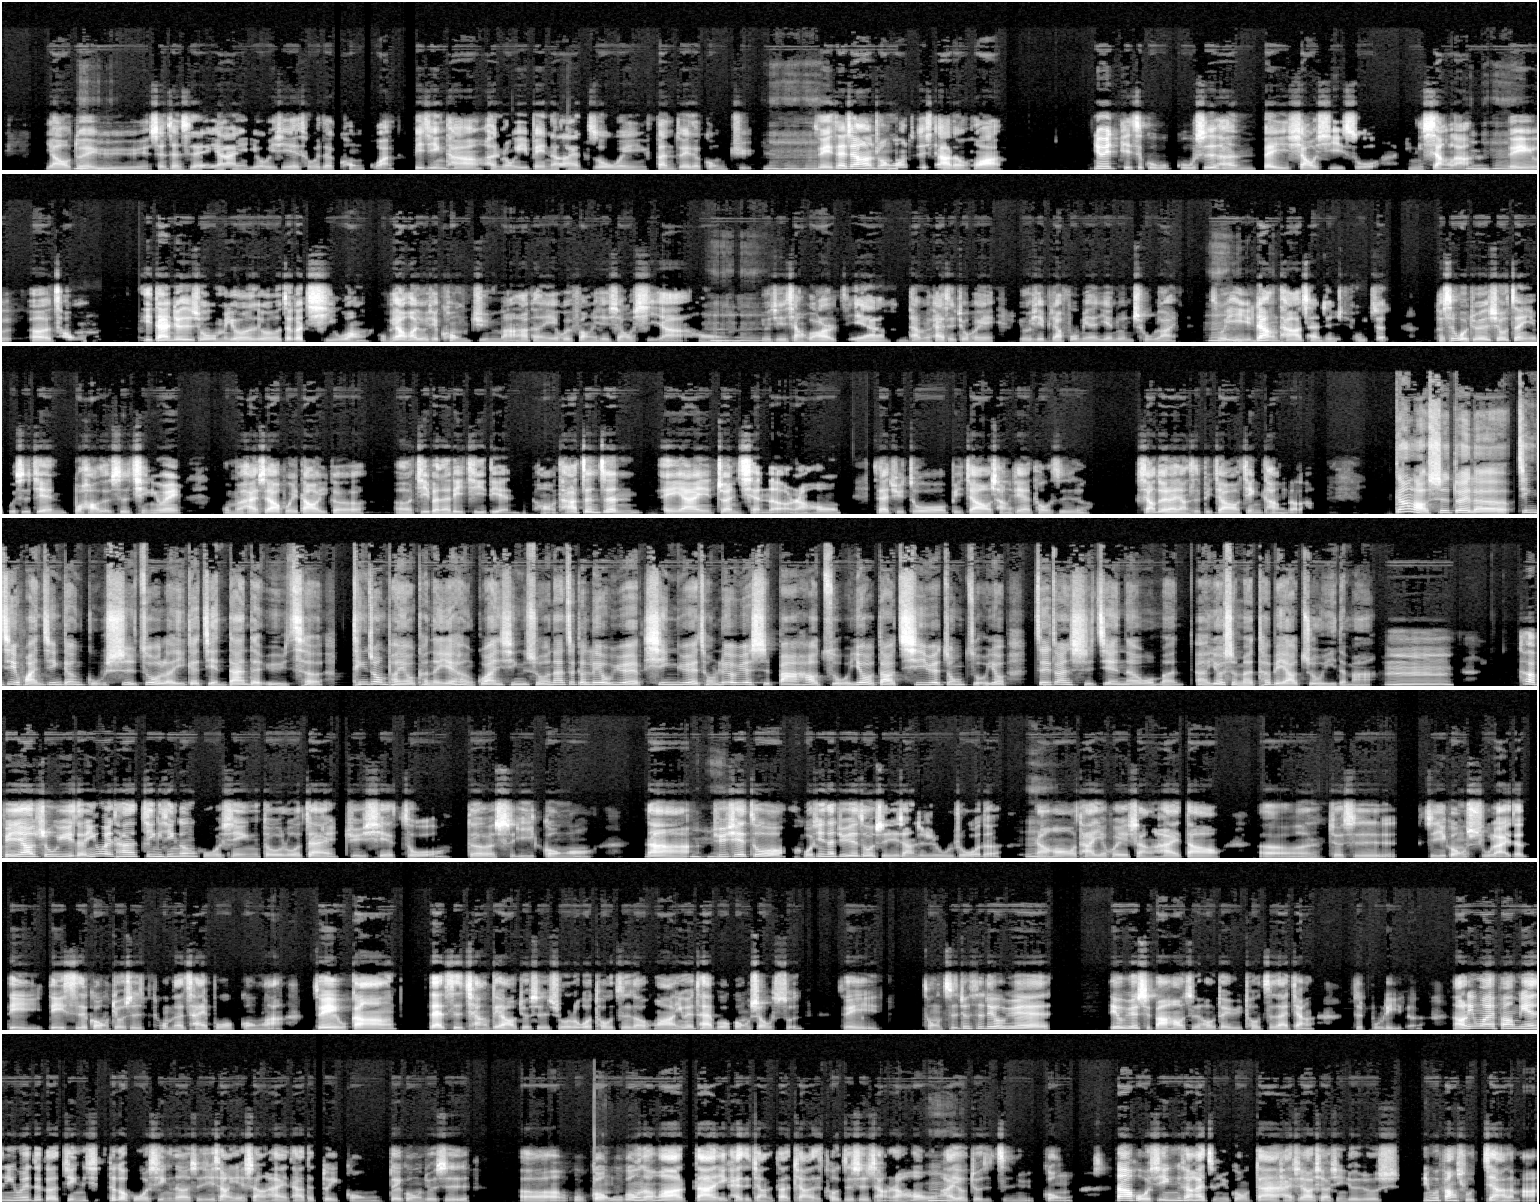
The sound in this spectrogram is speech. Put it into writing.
要对于生成式 AI 有一些所谓的控管，嗯、毕竟它很容易被拿来作为犯罪的工具。嗯哼哼。所以在这样的状况之下的话，因为其实股股市很被消息所影响啦，嗯。所以呃，从一旦就是说我们有有了这个期望，股票的话有些空军嘛，他可能也会放一些消息啊，哦，嗯。尤其是像华尔街啊，他们开始就会有一些比较负面的言论出来。所以让它产生修正。可是我觉得修正也不是件不好的事情，因为我们还是要回到一个呃基本的利基点，哦，它真正 AI 赚钱了，然后再去做比较长线的投资，相对来讲是比较健康的啦。刚刚老师对了经济环境跟股市做了一个简单的预测，听众朋友可能也很关心说，那这个六月新月从六月十八号左右到七月中左右这段时间呢，我们呃有什么特别要注意的吗？嗯，特别要注意的，因为它金星跟火星都落在巨蟹座的十一宫哦。那巨蟹座，火星在巨蟹座实际上是入弱的，嗯、然后它也会伤害到。呃，就是十一宫数来的第第四宫，就是我们的财帛宫啦。所以我刚刚再次强调，就是说，如果投资的话，因为财帛宫受损，所以总之就是六月六月十八号之后，对于投资来讲是不利的。然后另外一方面，因为这个金这个火星呢，实际上也伤害它的对宫，对宫就是。呃，五宫五宫的话，当然一开始讲的讲的是投资市场，然后还有就是子女宫。嗯、那火星伤害子女宫，当然还是要小心，就是说，因为放暑假了嘛，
